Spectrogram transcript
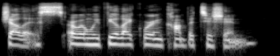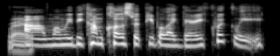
jealous or when we feel like we're in competition. Right. Um, when we become close with people like very quickly,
